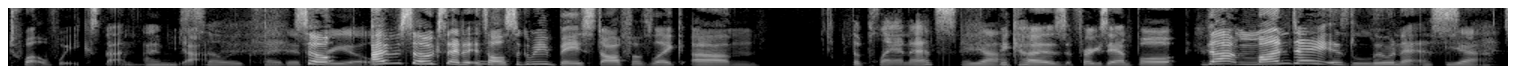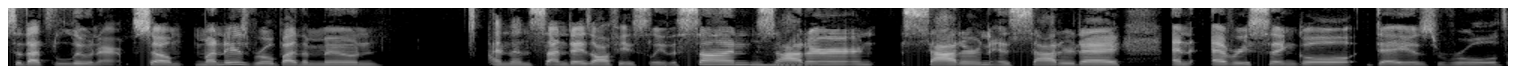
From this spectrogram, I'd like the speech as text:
Twelve weeks then. I'm yeah. so excited so for you. I'm so excited. It's also gonna be based off of like um the planets. Yeah. Because for example, that Monday is lunes. Yeah. So that's lunar. So Monday is ruled by the moon. And then Sunday's obviously the sun, Mhm. Saturn, Saturn is Saturday, and every single day is ruled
